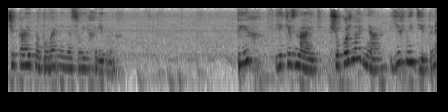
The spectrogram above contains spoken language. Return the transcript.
чекають на повернення своїх рідних. Тих, які знають, що кожного дня їхні діти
